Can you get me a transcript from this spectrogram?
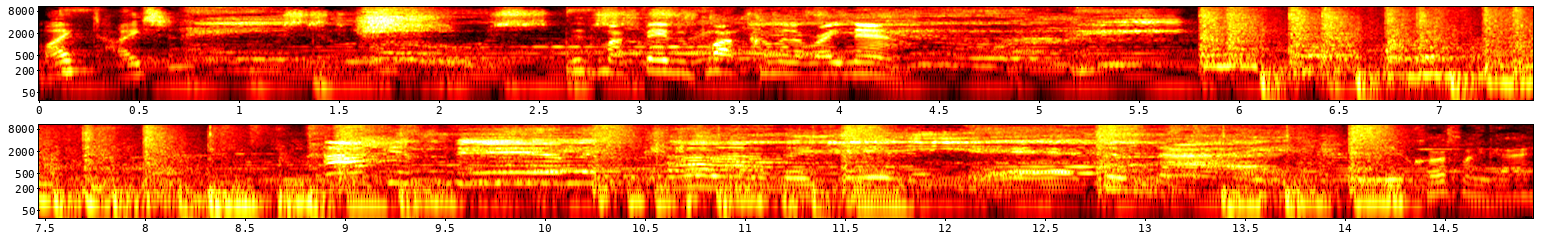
Mike Tyson? This is my favorite part coming up right now. Of course, my guy.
